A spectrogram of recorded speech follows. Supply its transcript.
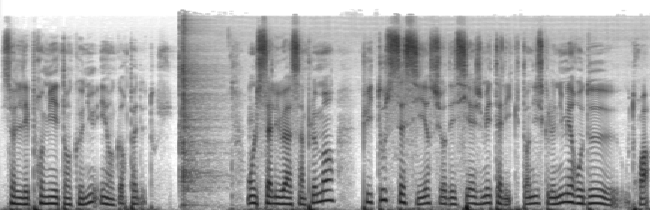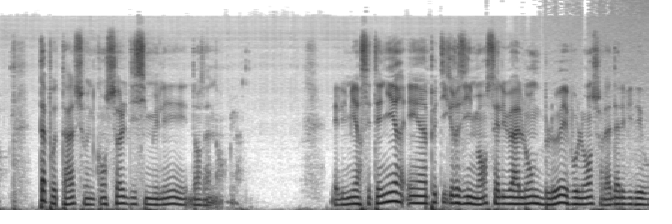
seuls les premiers étant connus et encore pas de tous. On le salua simplement, puis tous s'assirent sur des sièges métalliques, tandis que le numéro 2 ou 3 tapota sur une console dissimulée dans un angle. Les lumières s'éteignirent et un petit grésillement salua l'onde bleue évoluant sur la dalle vidéo.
